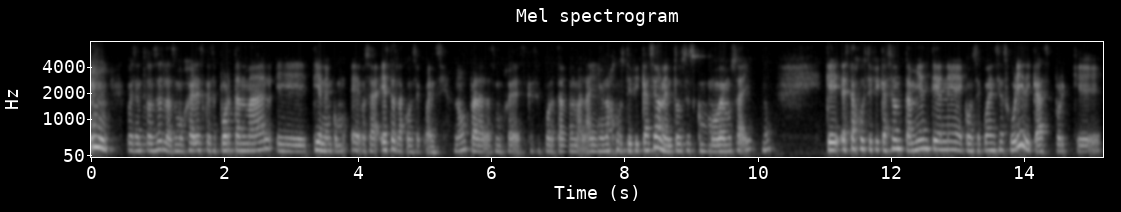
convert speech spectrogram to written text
pues entonces las mujeres que se portan mal eh, tienen como, eh, o sea, esta es la consecuencia, ¿no? Para las mujeres que se portan mal. Hay una justificación, entonces, como vemos ahí, ¿no? Que esta justificación también tiene consecuencias jurídicas, porque,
